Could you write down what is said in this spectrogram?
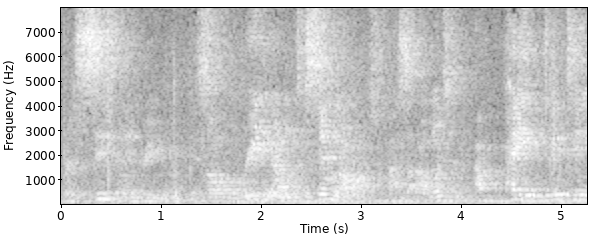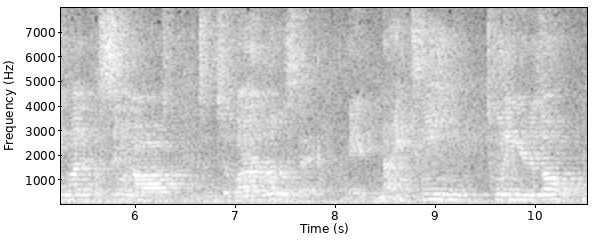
persistently reading. And so from reading, I went to seminars. I, saw, I went to, I paid fifteen hundred for seminars to, to learn real estate at 19, 20 years old.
